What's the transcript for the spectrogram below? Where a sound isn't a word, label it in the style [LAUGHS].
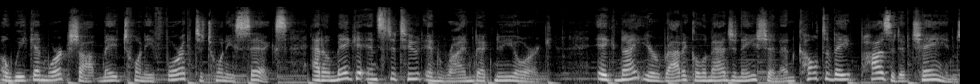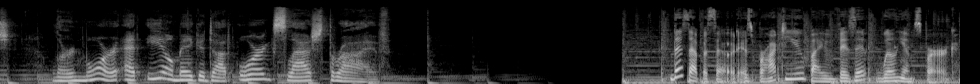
a weekend workshop May 24th to 26th at Omega Institute in Rhinebeck, New York. Ignite your radical imagination and cultivate positive change. Learn more at eomega.org/thrive. This episode is brought to you by Visit Williamsburg.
